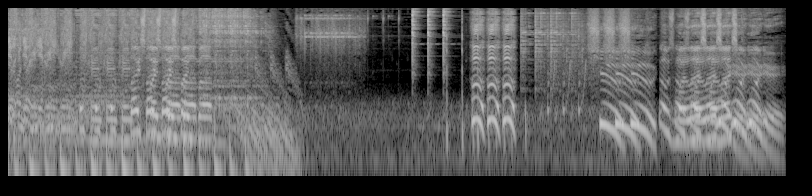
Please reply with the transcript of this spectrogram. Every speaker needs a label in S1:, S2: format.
S1: okay, okay. Bye, SpongeBob. Bye, SpongeBob. Shoot, Shoot. That was my last, last order. order.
